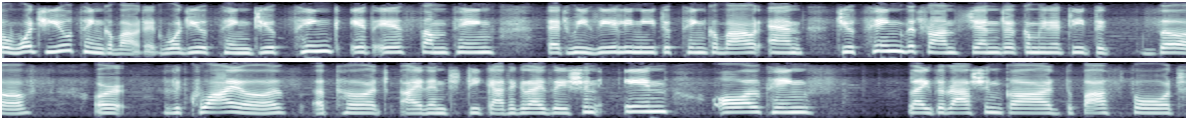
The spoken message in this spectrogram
so what do you think about it? What do you think? Do you think it is something that we really need to think about? And do you think the transgender community deserves or requires a third identity categorization in all things like the ration card, the passport,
